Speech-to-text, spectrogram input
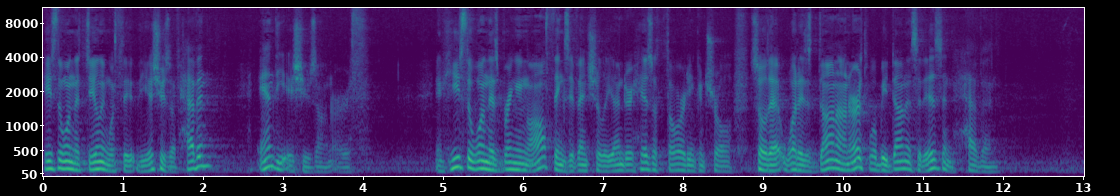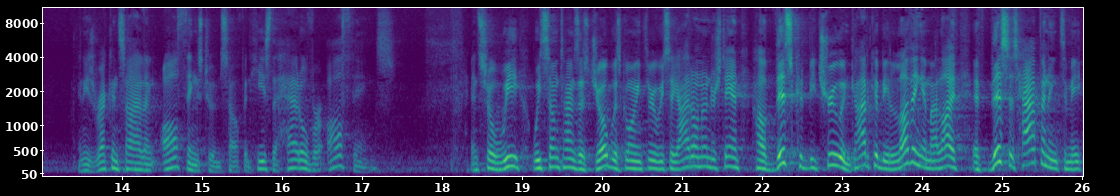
He's the one that's dealing with the, the issues of heaven and the issues on earth. And He's the one that's bringing all things eventually under His authority and control so that what is done on earth will be done as it is in heaven. And He's reconciling all things to Himself, and He's the head over all things. And so we, we sometimes, as Job was going through, we say, I don't understand how this could be true and God could be loving in my life if this is happening to me.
